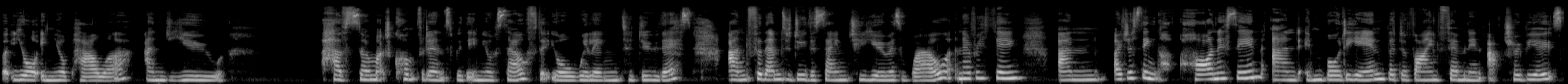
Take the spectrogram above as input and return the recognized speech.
but you're in your power and you have so much confidence within yourself that you're willing to do this and for them to do the same to you as well and everything. And I just think harnessing and embodying the divine feminine attributes,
